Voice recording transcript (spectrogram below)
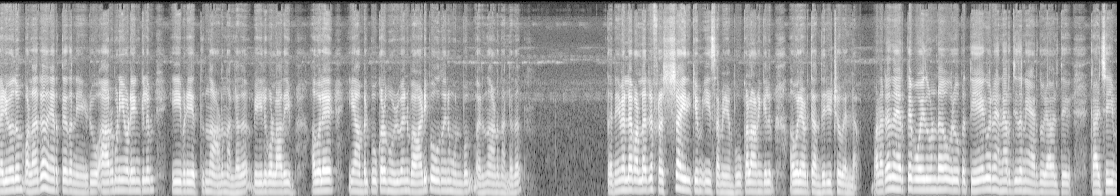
കഴിവതും വളരെ നേരത്തെ തന്നെ ഒരു ആറു മണിയോടെയെങ്കിലും ഈ ഇവിടെ എത്തുന്നതാണ് നല്ലത്. വെയിൽ കൊള്ളാതെയും അതുപോലെ ഈ അമ്പൽപ്പൂക്കൾ മുഴുവൻ വാടിപ്പോകുന്നതിന് മുൻപും വരുന്നതാണ് നല്ലത്. തന്നെയുമല്ല വളരെ ഫ്രഷായിരിക്കും ഈ സമയം. പൂക്കളാണെങ്കിലും അതുപോലെ അവിടുത്തെ അന്തരീക്ഷവും എല്ലാം. വളരെ നേരത്തെ പോയതുകൊണ്ട് ഒരു പ്രത്യേക ഒരു എനർജി തന്നെയായിരുന്നു രാവിലത്തെ കാഴ്ചയും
